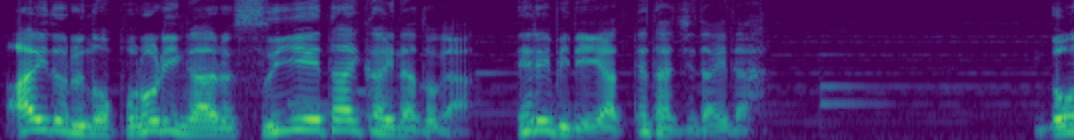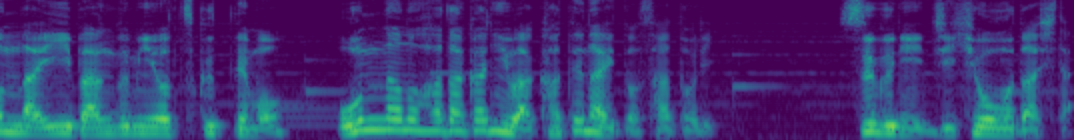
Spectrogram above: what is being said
アイドルのポロリがある水泳大会などがテレビでやってた時代だ。どんないい番組を作っても女の裸には勝てないと悟りすぐに辞表を出した。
